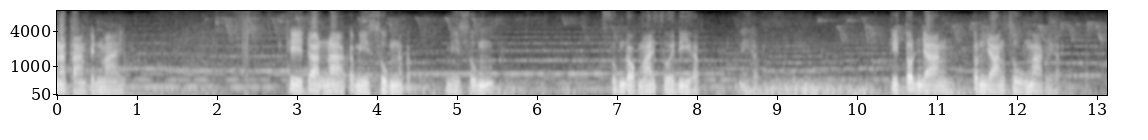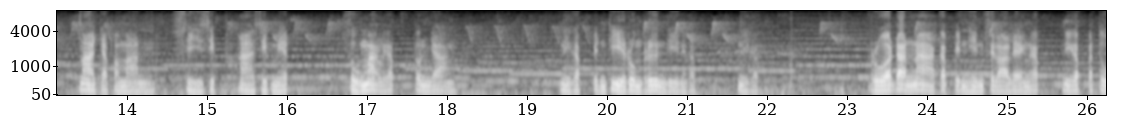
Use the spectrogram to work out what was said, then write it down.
หน้าต่างเป็นไม้ ที่ด้านหน้าก็มีซุ้มนะครับ มีซุ้มซุ้มดอกไม้สวยดีครับ นี่ครับนี่ต้นยางต้นยางสูงมากเลยครับ น่าจะประมาณ 40-50 เมตร สูงมากเลยครับ ต้นยาง นี่ครับเป็นที่ร่มรื่นดีนะครับ นี่ครับ รั้วด้านหน้าก็เป็นหินศิลาแรงนะครับ นี่ครับประตู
